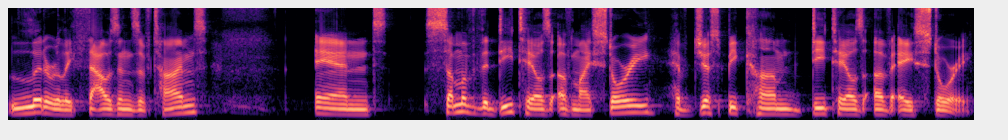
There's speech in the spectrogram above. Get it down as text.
literally thousands of times, and some of the details of my story have just become details of a story.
